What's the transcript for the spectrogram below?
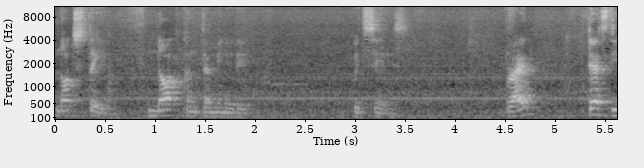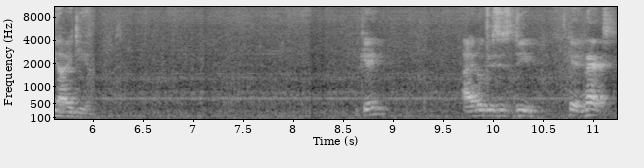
not stained, not contaminated with sins. Right? That's the idea. Okay? I know this is deep. Okay, next.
